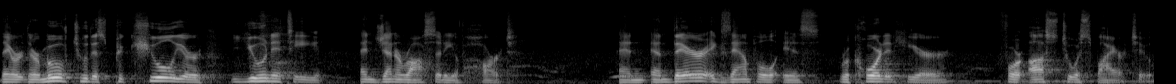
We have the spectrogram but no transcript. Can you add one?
They were, they're moved to this peculiar unity and generosity of heart. And, and their example is recorded here for us to aspire to.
